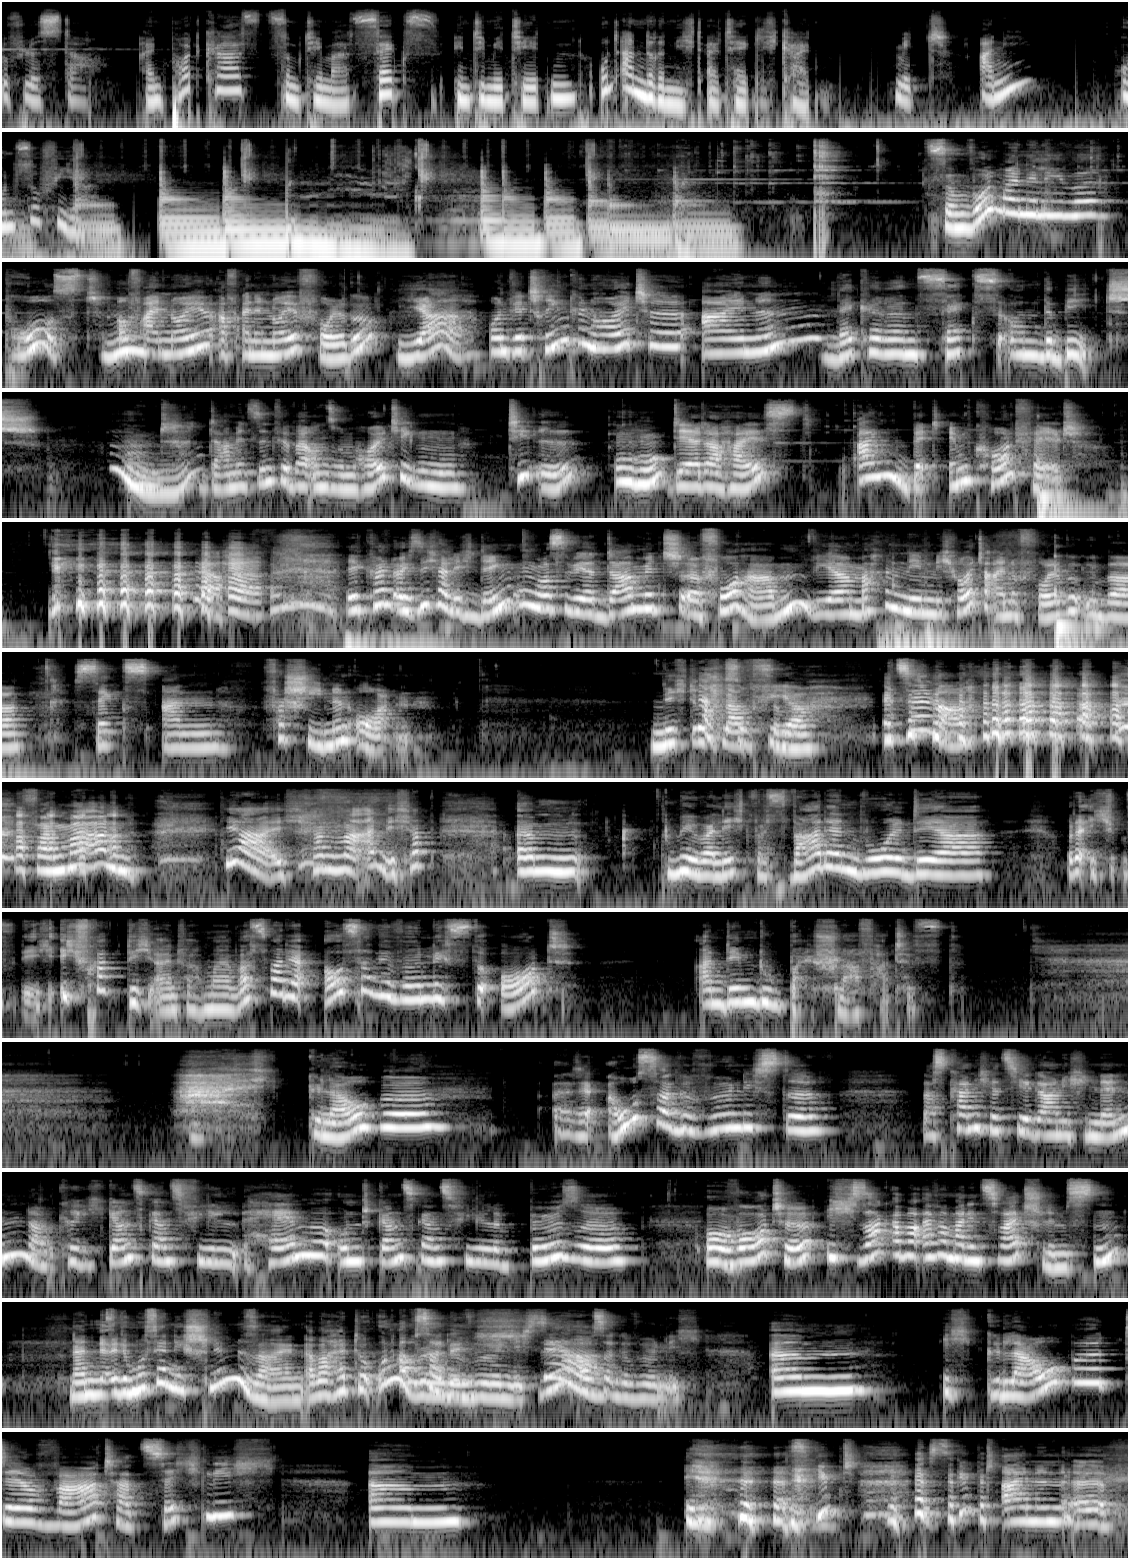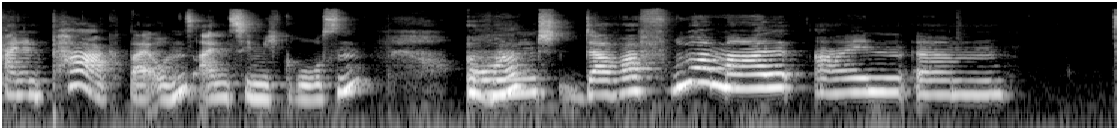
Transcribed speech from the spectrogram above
Couchgeflüster. Ein Podcast zum Thema Sex, Intimitäten und andere Nichtalltäglichkeiten. Mit Anni Und Sophia. Zum Wohl, meine Liebe. Prost auf, eine neue, auf eine neue Folge. Ja. Und wir trinken heute einen. Leckeren Sex on the Beach. Und damit sind wir bei unserem heutigen Titel, der da heißt Ein Bett im Kornfeld. Ja. Ihr könnt euch sicherlich denken, was wir damit äh, vorhaben. Wir machen nämlich heute eine Folge über Sex an verschiedenen Orten. Nicht im Ja, Schlafzimmer. Sophia, erzähl mal. Fang mal an. Ja, ich fange mal an. Ich habe ähm, mir überlegt, was war denn wohl der, oder ich, ich, ich frage dich einfach mal, was war der außergewöhnlichste Ort, an dem du Beischlaf hattest? Glaube, äh, der außergewöhnlichste, das kann ich jetzt hier gar nicht nennen. Da kriege ich ganz, ganz viel Häme und ganz, ganz viele böse Worte. Ich sag aber einfach mal den zweitschlimmsten. Nein, du musst ja nicht schlimm sein, aber halt so ungewöhnlich. Außergewöhnlich, sehr ja. außergewöhnlich. Ähm, ich glaube, der war tatsächlich. Ähm, es gibt, es gibt einen, äh, einen Park bei uns, einen ziemlich großen. Und da war früher mal ein, ähm,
